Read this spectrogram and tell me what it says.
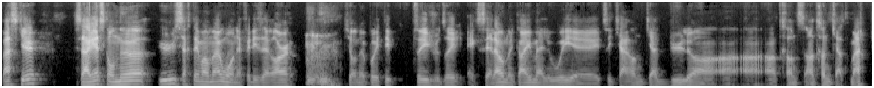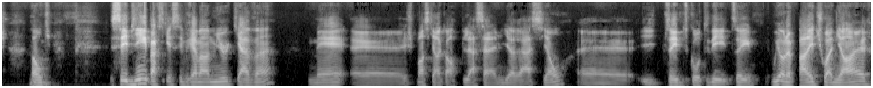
Parce que ça reste qu'on a eu certains moments où on a fait des erreurs, puis on n'a pas été, je veux dire, excellent. On a quand même alloué 44 euh, buts là, en, en, 30, en 34 matchs. Donc, mm. C'est bien parce que c'est vraiment mieux qu'avant, mais euh, je pense qu'il y a encore place à l'amélioration. Euh, du côté des. Oui, on a parlé de Chouanière,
